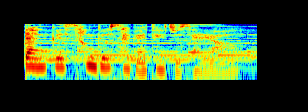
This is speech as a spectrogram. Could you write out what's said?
땅끝 성교사가 되주세요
